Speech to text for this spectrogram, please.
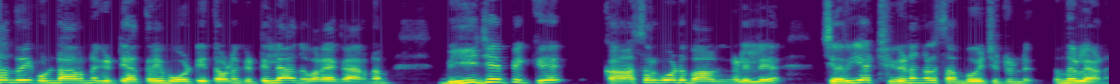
തന്ത്രി കുണ്ടാറിന് കിട്ടിയ അത്രയും വോട്ട് ഇത്തവണ കിട്ടില്ല എന്ന് പറയാൻ കാരണം ബി ജെ പിക്ക് കാസർഗോഡ് ഭാഗങ്ങളിൽ ചെറിയ ക്ഷീണങ്ങൾ സംഭവിച്ചിട്ടുണ്ട് എന്നുള്ളതാണ്.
